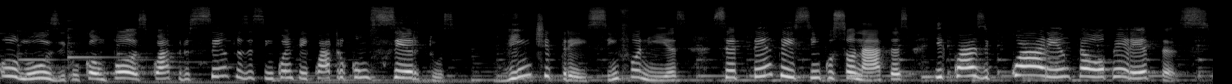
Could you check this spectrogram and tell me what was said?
o músico compôs 454 concertos, 23 sinfonias, 75 sonatas e quase 40 operetas.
